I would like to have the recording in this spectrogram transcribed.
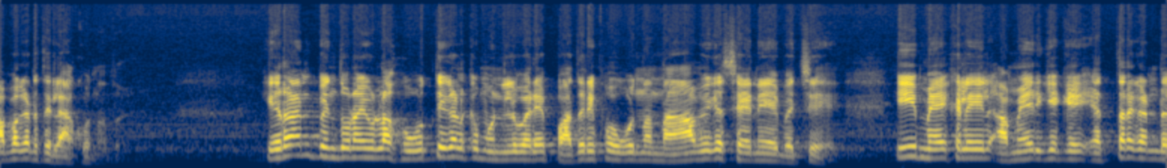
അപകടത്തിലാക്കുന്നത്. ഇറാൻ പിന്തുണയുള്ള ഹൂത്തികൾക്ക് മുന്നിൽ വരെ പതറിപ്പോകുന്ന നാവികസേനയെ വെച്ച് ഈ മേഖലയിൽ അമേരിക്കയ്ക്ക് എത്ര കണ്ട്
